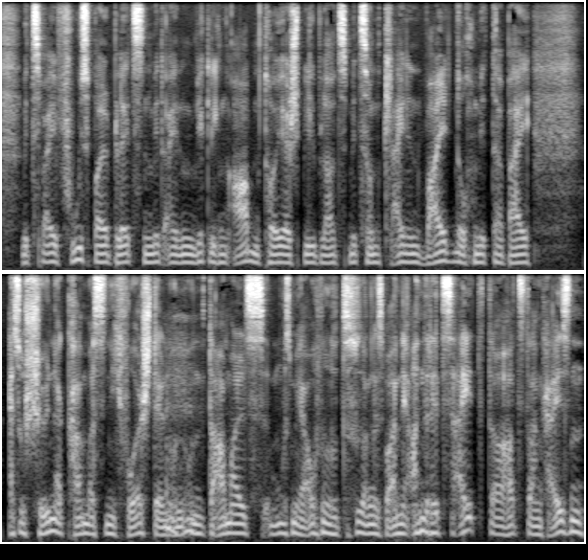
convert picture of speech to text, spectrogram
mit zwei Fußballplätzen, mit einem wirklichen Abenteuerspielplatz, mit so einem kleinen Wald noch mit dabei. Also schöner kann man es nicht vorstellen. Mhm. Und, und, damals muss man ja auch noch dazu sagen, es war eine andere Zeit. Da hat es dann geheißen,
